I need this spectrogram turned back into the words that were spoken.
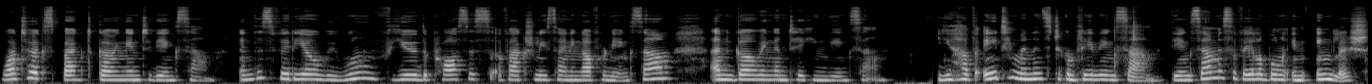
What to expect going into the exam. In this video, we will review the process of actually signing up for the exam and going and taking the exam. You have 80 minutes to complete the exam. The exam is available in English,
